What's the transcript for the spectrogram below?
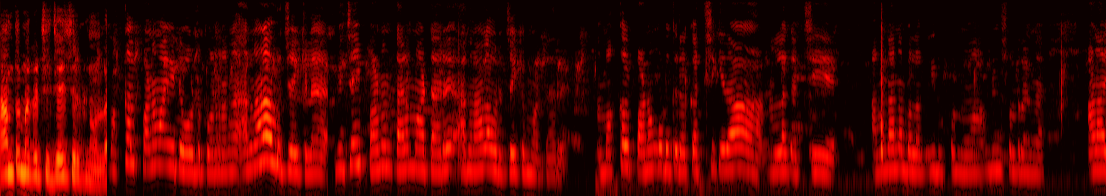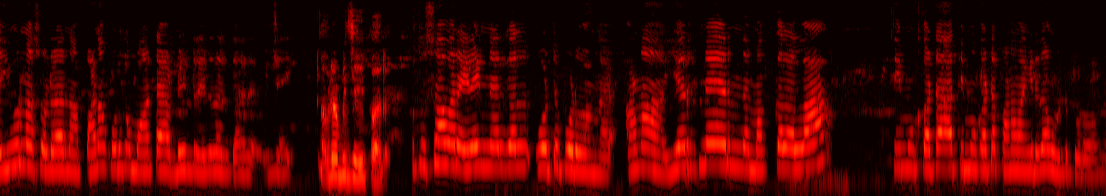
நாம் தமிழ் கட்சி ஜெயிச்சிருக்கணும்ல. மக்கள் பணம் வாங்கிட்டு ஓட்டு போடுறாங்க. அதனால அவர் ஜெயிக்கல. விஜய் பணம் தர மாட்டாரு அதனால அவர் ஜெயிக்க மாட்டாரு. மக்கள் பணம் கொடுக்குற கட்சிக்கு தான் நல்ல கட்சி. அவன் தான் நம்மள இது பண்ணுவான் அப்படின்னு சொல்றாங்க. ஆனா இவர் நான் சொல்றாரு நான் பணம் கொடுக்க மாட்டேன் அப்படின்ற இதுல இருக்காரு விஜய். அவர் எப்படி ஜெயிப்பார்? புதுசா வர இளைஞர்கள் ஓட்டு போடுவாங்க. ஆனா ஏற்கனவே இருந்த மக்கள் எல்லாம் திமுகட்ட அதிமுகட்ட பணம் வாங்கிட்டு தான் ஓட்டு போடுவாங்க.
